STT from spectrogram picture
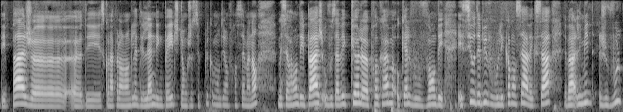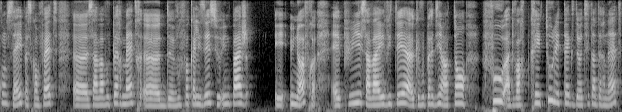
des pages, euh, des, ce qu'on appelle en anglais des landing pages, donc je sais plus comment on dit en français maintenant, mais c'est vraiment des pages où vous avez que le programme auquel vous vendez. Et si au début vous voulez commencer avec ça, eh ben limite je vous le conseille parce qu'en fait ça va vous permettre de vous focaliser sur une page et une offre. Et puis, ça va éviter euh, que vous perdiez un temps fou à devoir créer tous les textes de votre site internet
